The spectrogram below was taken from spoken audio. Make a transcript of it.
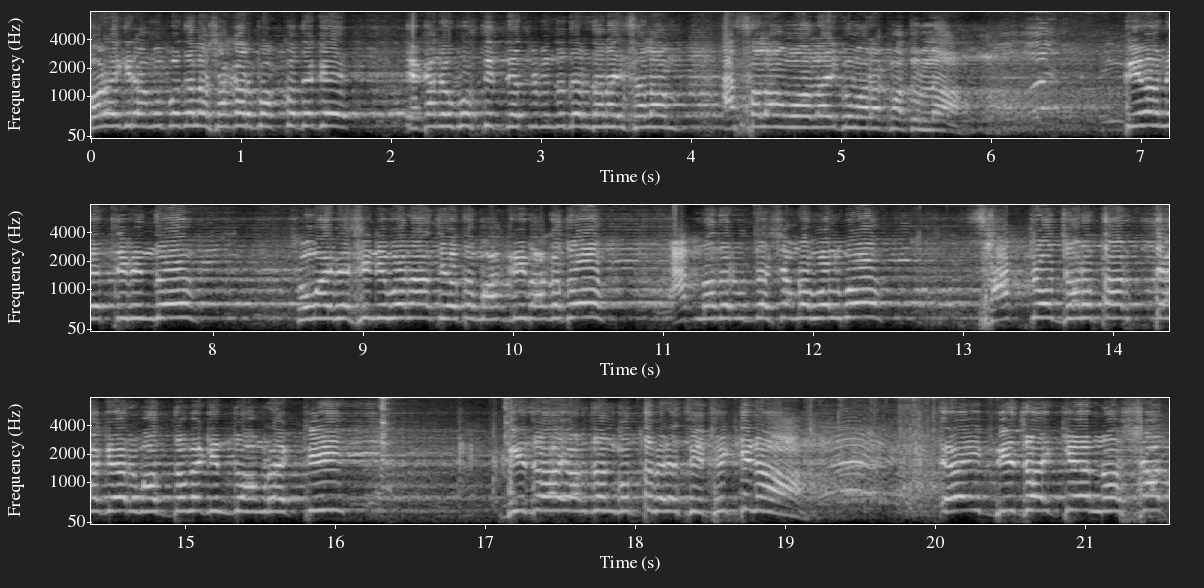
বড়াইগ্রাম উপজেলা শাখার পক্ষ থেকে এখানে উপস্থিত নেতৃবৃন্দদের জানাই সালাম। আসসালামু আলাইকুম রহমতুল্লাহ। প্রিয় নেতৃবৃন্দ, সময় বেশি নিব না, যেহেতু মাগরিব আগত, আপনাদের উদ্দেশ্যে আমরা বলব, ছাত্র জনতার ত্যাগের মাধ্যমে কিন্তু আমরা একটি বিজয় অর্জন করতে পেরেছি, ঠিক কিনা? এই বিজয়কে নস্বাত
